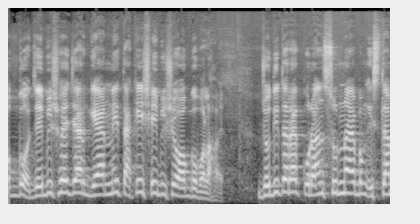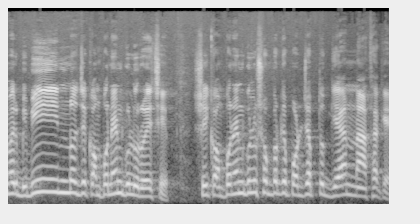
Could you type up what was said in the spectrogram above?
অজ্ঞ, যে বিষয়ে যার জ্ঞান নেই, তাকেই সেই বিষয়ে অজ্ঞ বলা হয়। যদি তারা কোরআন সুন্না এবং ইসলামের বিভিন্ন যে কম্পোনেন্টগুলো রয়েছে, সেই কম্পোনেন্টগুলো সম্পর্কে পর্যাপ্ত জ্ঞান না থাকে,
